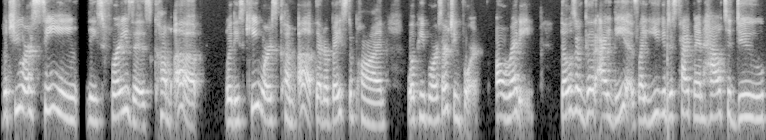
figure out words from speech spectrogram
but you are seeing these phrases come up or these keywords come up that are based upon what people are searching for already. Those are good ideas. Like you could just type in how to do,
